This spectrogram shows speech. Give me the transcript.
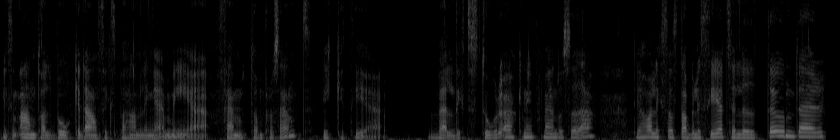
liksom antalet bokade ansiktsbehandlingar med 15 procent, vilket är väldigt stor ökning får man ändå säga. Det har liksom stabiliserat sig lite under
